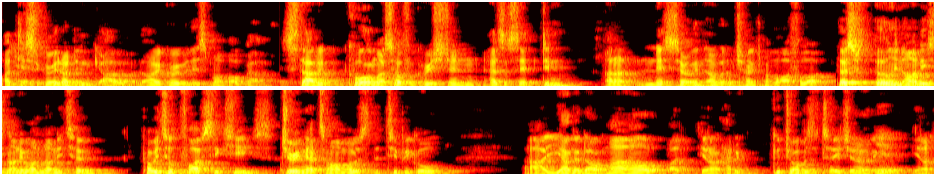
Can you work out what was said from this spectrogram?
I disagreed. I didn't go. I agree with this mob. I'll go. Started calling myself a Christian. As I said, didn't, I don't necessarily know whether it changed my life a lot. Those early 90s, 91, 92, probably took five, six years. During that time, I was the typical uh, young adult male. I, you know, had a good job as a teacher, earning, Yeah. you know,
